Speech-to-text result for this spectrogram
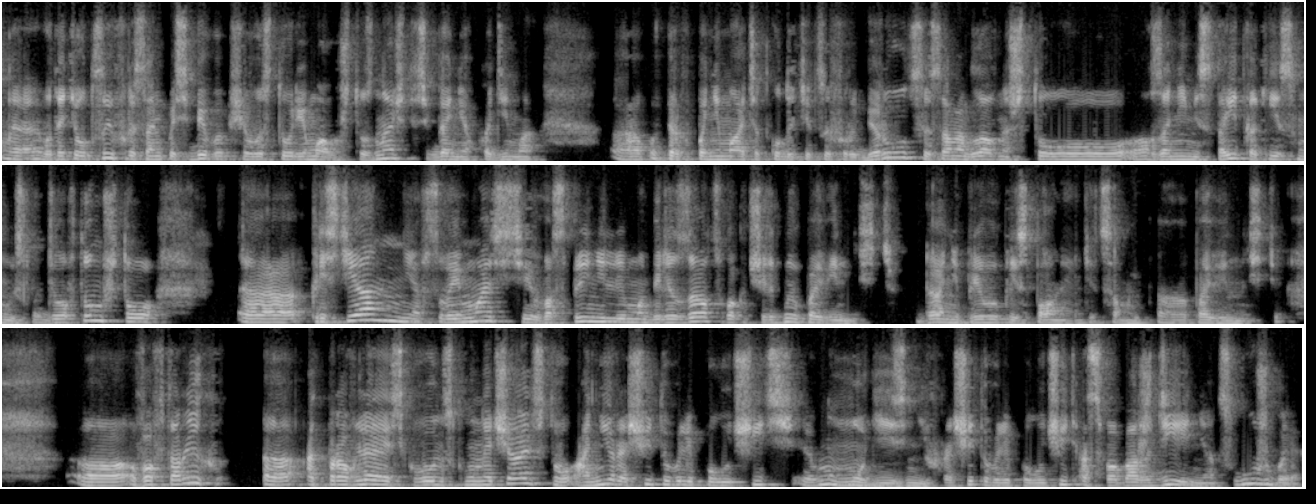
э, вот эти вот цифры сами по себе вообще в истории мало что значит. Всегда необходимо во-первых, понимать, откуда эти цифры берутся, и самое главное, что за ними стоит, какие смыслы. Дело в том, что э, крестьяне в своей массе восприняли мобилизацию как очередную повинность. Да, они привыкли исполнять эти самые э, повинности. Э, во-вторых, отправляясь к воинскому начальству, они рассчитывали получить, ну, многие из них рассчитывали получить освобождение от службы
